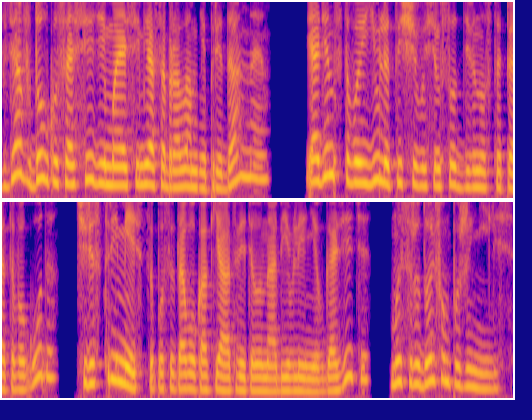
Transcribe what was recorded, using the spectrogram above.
Взяв в долг у соседей, моя семья собрала мне приданное, и 11 июля 1895 года, через три месяца после того, как я ответила на объявление в газете, мы с Рудольфом поженились.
